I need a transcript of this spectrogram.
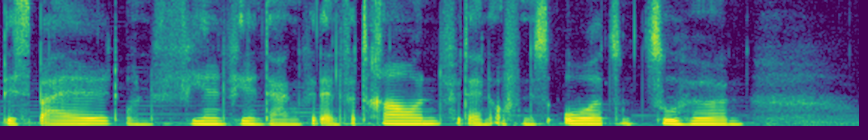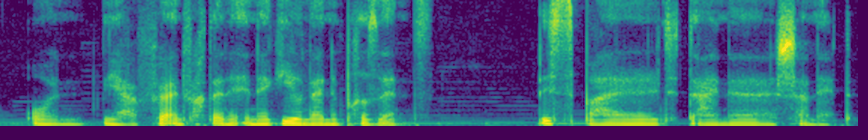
Bis bald und vielen, vielen Dank für dein Vertrauen, für dein offenes Ohr zum Zuhören und ja, für einfach deine Energie und deine Präsenz. Bis bald, deine Jeanette.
